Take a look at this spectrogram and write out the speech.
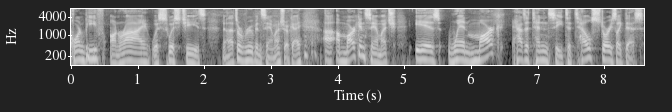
corned beef on rye with Swiss cheese. No, that's a Reuben sandwich, okay? Uh, a Markan sandwich is when Mark has a tendency to tell stories like this.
